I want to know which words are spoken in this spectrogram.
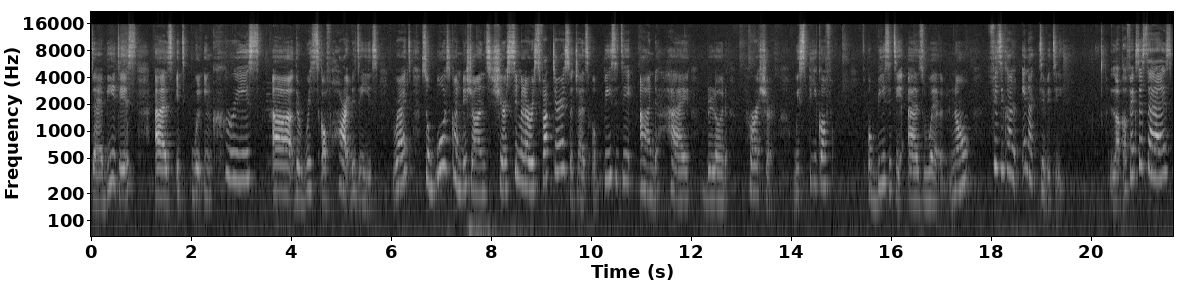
diabetes as it will increase uh, the risk of heart disease. right? So both conditions share similar risk factors such as obesity and high blood pressure. We speak of obesity as well. No, physical inactivity, lack of exercise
